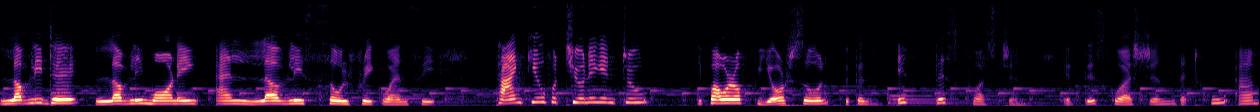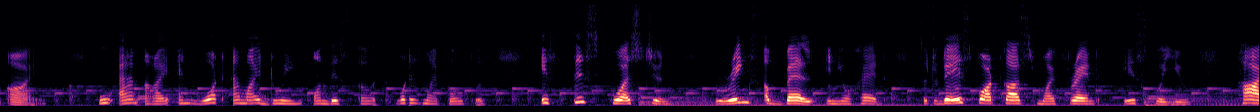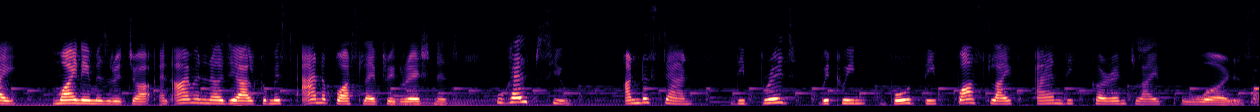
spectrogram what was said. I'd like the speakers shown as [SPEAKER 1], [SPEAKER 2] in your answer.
[SPEAKER 1] lovely day, lovely morning, and lovely soul frequency. Thank you for tuning into the power of your soul because if this question, if this question that who am I, who am I, and what am I doing on this earth, what is my purpose, if this question rings a bell in your head, so today's podcast, my friend, is for you. Hi, my name is Richa, and I'm an energy alchemist and a past life regressionist who helps you understand the bridge between both the past life and the current life worlds.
